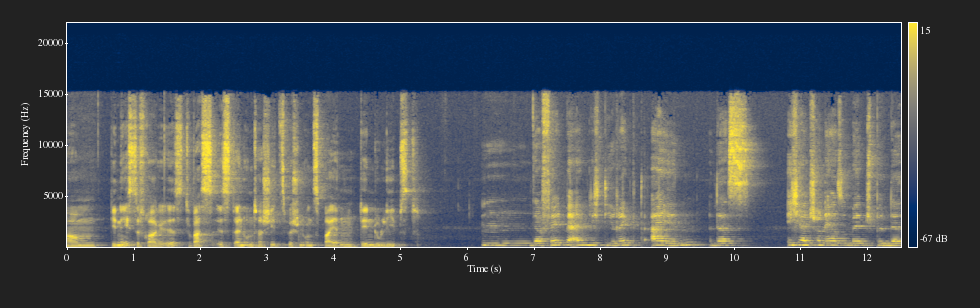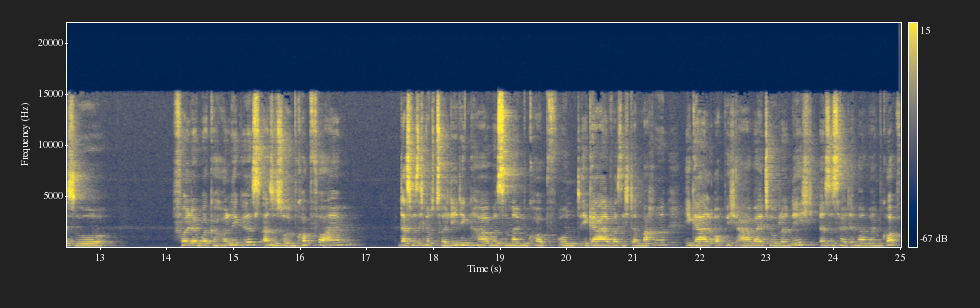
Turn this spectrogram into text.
Ähm, die nächste Frage ist, was ist ein Unterschied zwischen uns beiden, den du liebst? Hm, da fällt mir eigentlich direkt ein, dass ich halt schon eher so ein Mensch bin, der so voll der Workaholic ist, also so im Kopf vor allem. Das, was ich noch zu erledigen habe, ist in meinem Kopf und egal, was ich dann mache, egal, ob ich arbeite oder nicht, es ist halt immer in meinem Kopf.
